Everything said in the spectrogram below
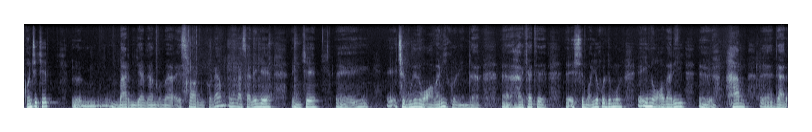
آنچه که برمیگردم و اصرار می‌کنم این مسئله اینکه چگونه نوآوری کنیم در حرکت اجتماعی خودمون. این نوآوری هم در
